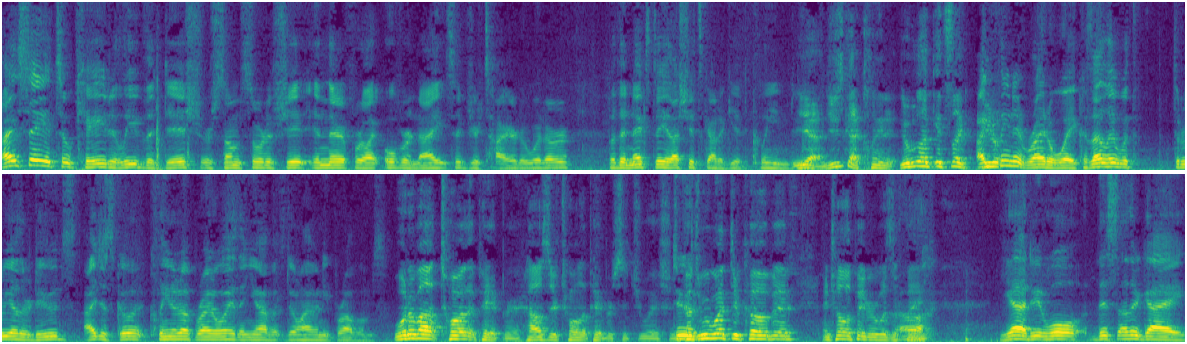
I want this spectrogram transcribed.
I say it's okay to leave the dish or some sort of shit in there for like overnight, so if you're tired or whatever. But the next day, that shit's got to get cleaned. dude. Yeah, you just gotta clean it. You're Like it's like I clean it right away because I live with three other dudes. I just go clean it up right away. Then you have don't have any problems. What about toilet paper? How's your toilet paper situation? Because we went through COVID and toilet paper was a Oh. thing. Yeah, dude. Well, this other guy,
